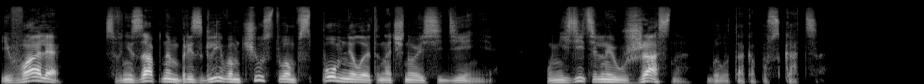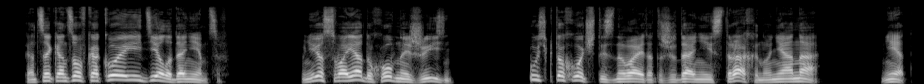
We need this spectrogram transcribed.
И Валя с внезапным брезгливым чувством вспомнила это ночное сидение. Унизительно и ужасно было так опускаться. В конце концов, какое ей дело до немцев? У нее своя духовная жизнь. Пусть кто хочет изнывает от ожидания и страха, но не она. Нет,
